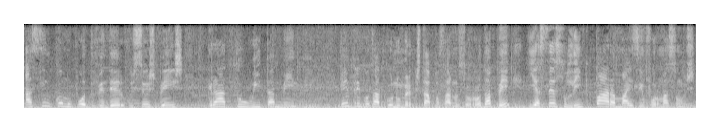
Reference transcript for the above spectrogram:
assim como pode vender os seus bens gratuitamente. Entre em contato com o número que está a passar no seu rodapé e acesse o link para mais informações.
